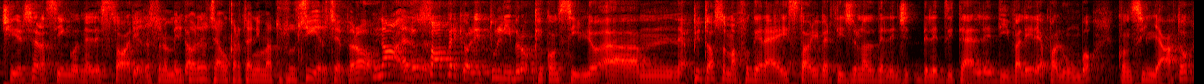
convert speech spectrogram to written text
Circe era single nelle storie. Io adesso non mi ricordo se c'è un cartone animato su Circe, però... No, lo adesso- so perché ho letto un libro che consiglio, ehm, piuttosto maffogherei, Storie vertiginose delle, gi- delle zitelle di Valeria Palumbo, consigliato.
